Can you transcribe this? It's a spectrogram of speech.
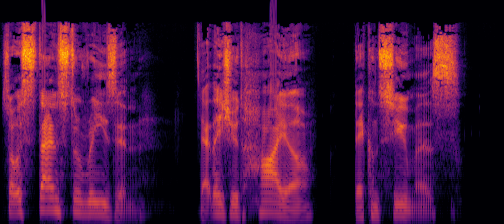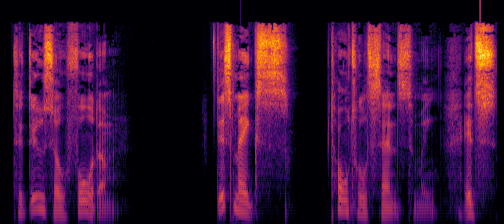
So it stands to reason that they should hire their consumers to do so for them. This makes total sense to me. It's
